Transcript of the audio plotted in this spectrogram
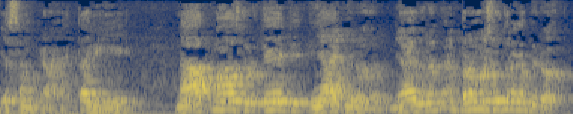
ये शंका है। तरी न आत्मा श्रुते न्याय विरोध। न्याय विरोध है ब्रह्मसूत्र का विरोध।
